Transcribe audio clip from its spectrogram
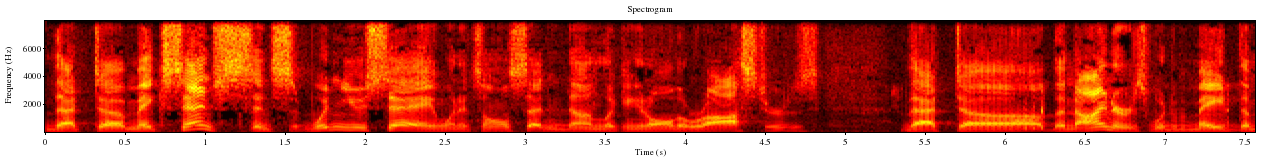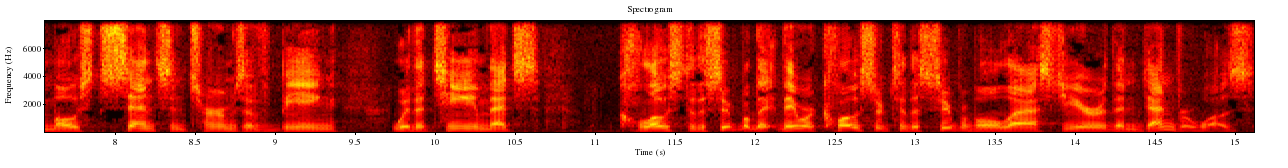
that uh, makes sense, since wouldn't you say, when it's all said and done, looking at all the rosters, that uh, the Niners would have made the most sense in terms of being with a team that's close to the Super Bowl. They, they were closer to the Super Bowl last year than Denver was.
